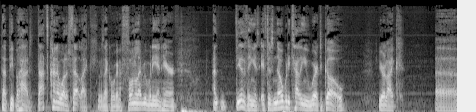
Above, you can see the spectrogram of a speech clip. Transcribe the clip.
that people had. That's kind of what it felt like. It was like we're going to funnel everybody in here. And the other thing is, if there's nobody telling you where to go, you're like, uh,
